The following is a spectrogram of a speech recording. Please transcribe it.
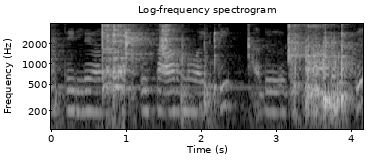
ಮತ್ತು ಇಲ್ಲಿ ಸಾರನು ಐತಿ. ಅದು ಬಿಸಿ ಮಾಡಬೇಕು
